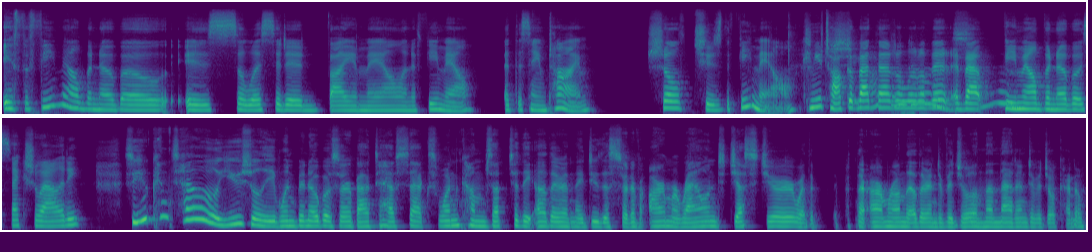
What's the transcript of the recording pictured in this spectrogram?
if a female bonobo is solicited by a male and a female at the same time, she'll choose the female. Can you talk she about that a little does. bit about yeah. female bonobo sexuality? So you can tell usually when bonobos are about to have sex, one comes up to the other and they do this sort of arm around gesture where they put their arm around the other individual and then that individual kind of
